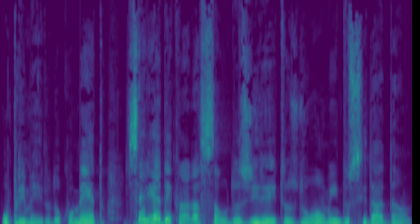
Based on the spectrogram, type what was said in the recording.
O primeiro documento seria a Declaração dos Direitos do Homem e do Cidadão,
